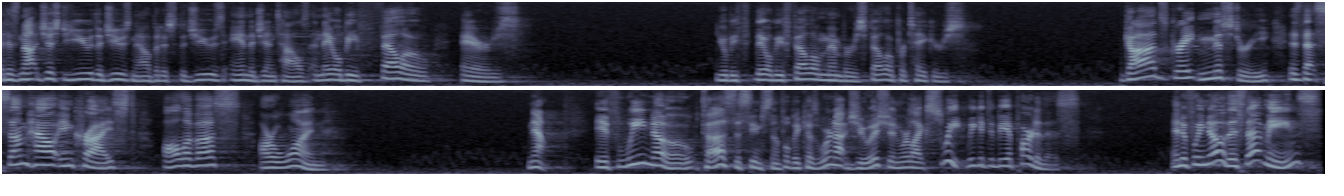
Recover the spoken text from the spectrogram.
it is not just you, the Jews now, but it's the Jews and the Gentiles, and they will be fellow heirs. You'll be, they will be fellow members, fellow partakers. God's great mystery is that somehow in Christ, all of us are one. Now, if we know, to us this seems simple because we're not Jewish and we're like, sweet, we get to be a part of this. And if we know this, that means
